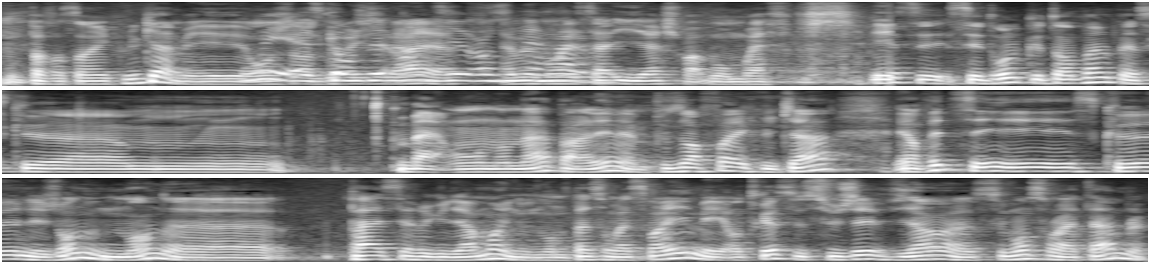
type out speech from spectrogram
Bon, pas forcément avec Lucas, mais en, Oui, gé- en générale. di- en Elle m'a général, demandé ça hier, je crois. Bon, bref. Et c'est c'est drôle que t'en parles parce que. euh, bah, on en a parlé même plusieurs fois avec Lucas. Et en fait, c'est ce que les gens nous demandent. euh, pas assez régulièrement, ils nous demandent pas si on va se marier, mais en tout cas, ce sujet vient euh, souvent sur la table.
